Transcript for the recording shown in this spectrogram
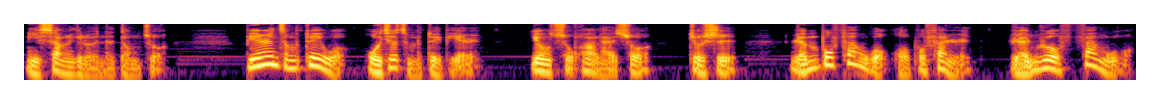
你上一轮的动作。别人怎么对我，我就怎么对别人。用俗话来说，就是人不犯我，我不犯人；人若犯我，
